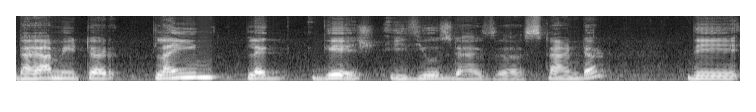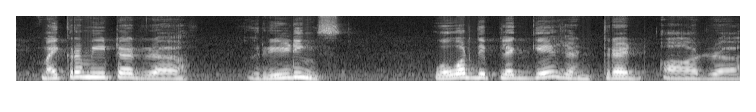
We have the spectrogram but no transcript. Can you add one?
diameter plain plug gauge is used as a standard. The micrometer uh, readings over the plug gauge and thread are uh,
